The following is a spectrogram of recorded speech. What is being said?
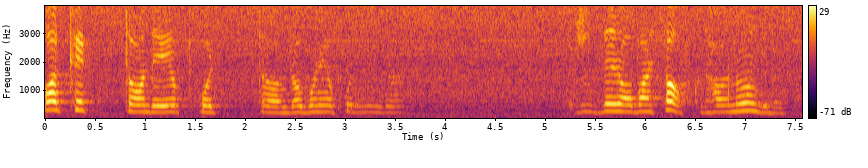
I kicked on the airport, um, one airport in India. I just did it all by myself because how annoying it is.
